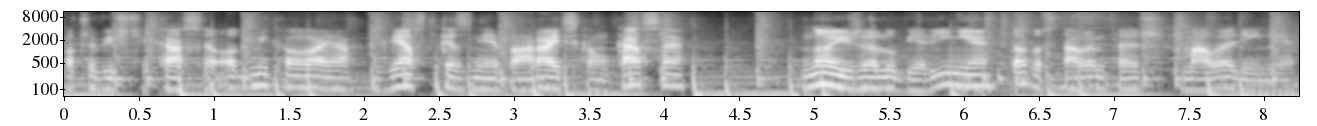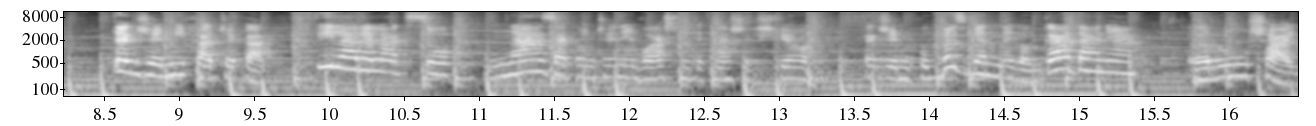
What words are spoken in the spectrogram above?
Oczywiście kasę od Mikołaja, gwiazdkę z nieba, rajską kasę. No i że lubię linie, to dostałem też małe linie. Także Micha czeka chwila relaksu na zakończenie właśnie tych naszych świąt. Także Michu, bez zbędnego gadania, ruszaj.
